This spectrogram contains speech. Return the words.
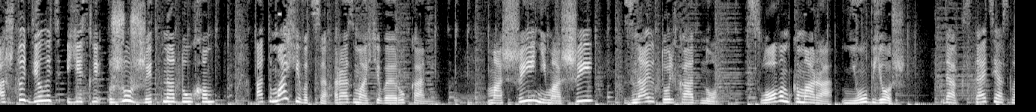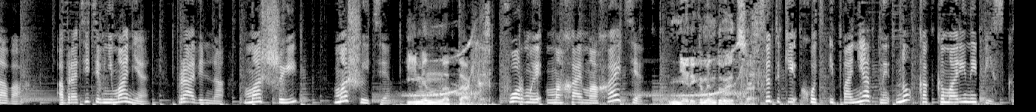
А что делать, если жужжит над ухом? Отмахиваться, размахивая руками? Маши, не маши, знаю только одно. Словом комара не убьешь. Да, кстати, о словах. Обратите внимание, правильно, маши, машите. Именно так. Формы «махай-махайте» Не рекомендуется. все-таки хоть и понятны, но как комариный писк,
